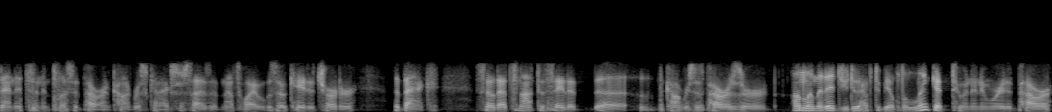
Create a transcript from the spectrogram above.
then it's an implicit power, and Congress can exercise it. And that's why it was okay to charter the bank. So that's not to say that uh, the Congress's powers are unlimited. You do have to be able to link it to an enumerated power,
